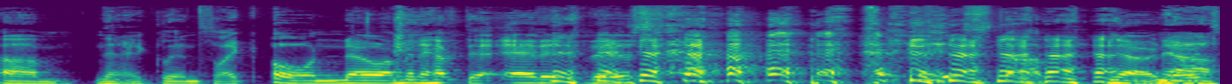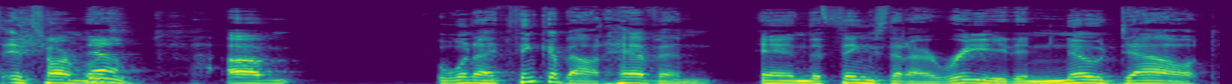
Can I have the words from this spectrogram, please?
Um, then Glenn's like, oh no, I'm going to have to edit this. Stop. No, no, No. it's, it's harmless. No. Um, when I think about heaven and the things that I read, and no doubt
